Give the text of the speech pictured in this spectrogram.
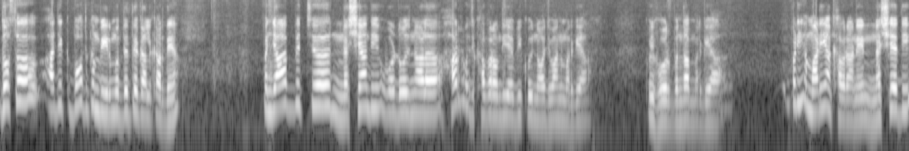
ਦੋਸਤੋ, ਅੱਜ ਇੱਕ ਬਹੁਤ ਗੰਭੀਰ ਮੁੱਦੇ ਤੇ ਗੱਲ ਕਰਦੇ ਹਾਂ। ਪੰਜਾਬ ਵਿੱਚ ਨਸ਼ਿਆਂ ਦੀ ਓਵਰਡੋਜ਼ ਨਾਲ ਹਰ ਰੋਜ਼ ਖਬਰ ਆਉਂਦੀ ਹੈ ਵੀ ਕੋਈ ਨੌਜਵਾਨ ਮਰ ਗਿਆ, ਕੋਈ ਹੋਰ ਬੰਦਾ ਮਰ ਗਿਆ। ਬੜੀਆਂ ਮਾੜੀਆਂ ਖਬਰਾਂ ਨੇ। ਨਸ਼ੇ ਦੀ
